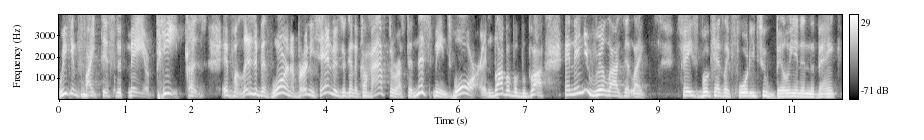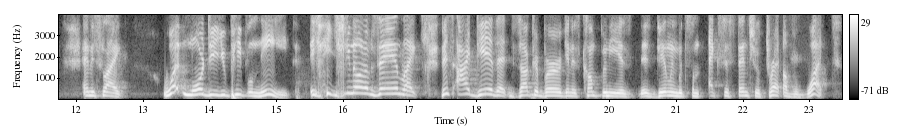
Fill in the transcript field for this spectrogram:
we can fight this with Mayor Pete because if Elizabeth Warren or Bernie Sanders are going to come after us, then this means war and blah blah blah blah blah. And then you realize that like Facebook has like 42 billion in the bank, and it's like what more do you people need? you know what I'm saying? Like this idea that Zuckerberg and his company is is dealing with some existential threat of what?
